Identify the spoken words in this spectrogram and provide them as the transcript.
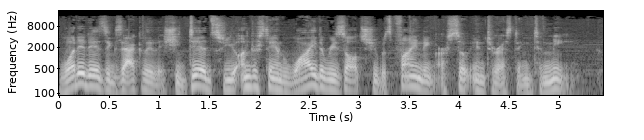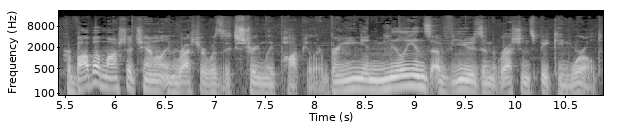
what it is exactly that she did so you understand why the results she was finding are so interesting to me. Her Baba Masha channel in Russia was extremely popular, bringing in millions of views in the Russian speaking world.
